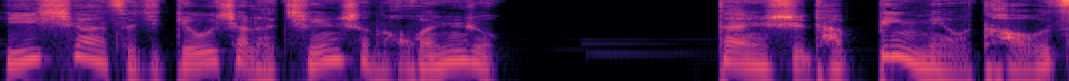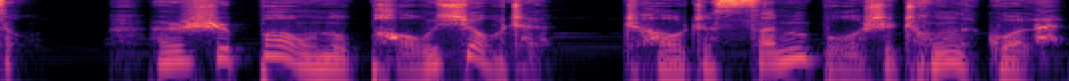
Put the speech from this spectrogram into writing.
一下子就丢下了肩上的欢肉，但是他并没有逃走，而是暴怒咆哮着朝着三博士冲了过来。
